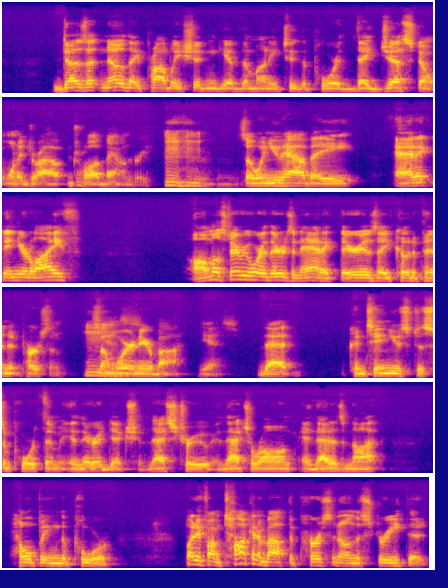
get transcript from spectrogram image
doesn't know they probably shouldn't give the money to the poor, they just don't want to draw, draw a boundary. Mhm. So when you have a addict in your life, almost everywhere there's an addict, there is a codependent person Mhm. somewhere nearby Yes. that continues to support them in their addiction. That's true, and that's wrong, and that is not helping the poor. But if I'm talking about the person on the street that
